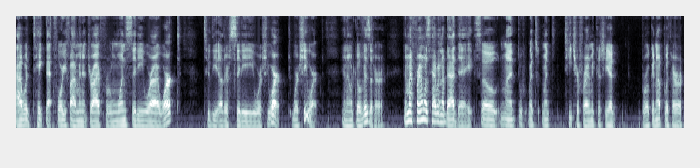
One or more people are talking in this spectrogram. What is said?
I would take that 45 minute drive from one city where I worked to the other city where she worked, where she worked, and I would go visit her. And my friend was having a bad day, so my my, my teacher friend, because she had broken up with her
